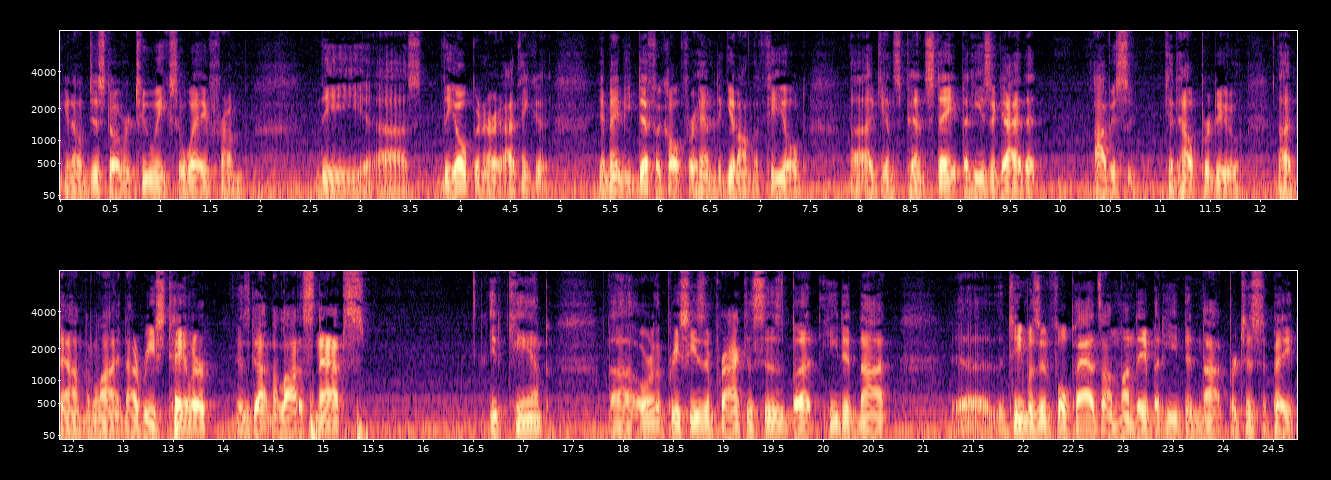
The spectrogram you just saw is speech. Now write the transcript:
you know, just over two weeks away from the uh, the opener, I think it, it may be difficult for him to get on the field uh, against Penn State, but he's a guy that obviously can help Purdue uh, down the line. Now, Reese Taylor has gotten a lot of snaps in camp uh, or the preseason practices, but he did not. Uh, the team was in full pads on Monday, but he did not participate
